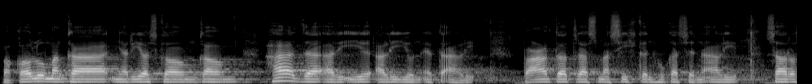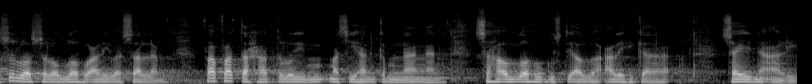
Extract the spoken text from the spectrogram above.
faqalu mangka nyarios kaum-kaum hadza ari ieu aliyun eta Ali Fa'ata teras huka Sayyidina Ali sa Rasulullah sallallahu alaihi wasallam. Fa fatahatul masihan kemenangan saha Allahu Gusti Allah alaihi ka Sayyidina Ali.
